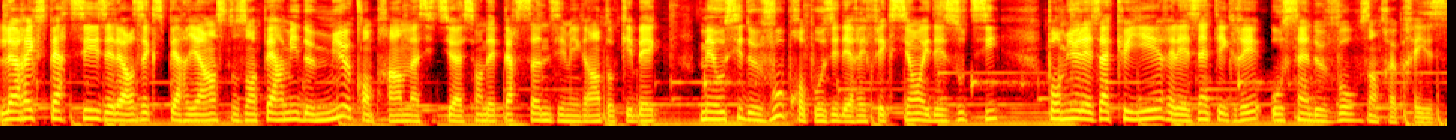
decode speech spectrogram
Leur expertise et leurs expériences nous ont permis de mieux comprendre la situation des personnes immigrantes au Québec, mais aussi de vous proposer des réflexions et des outils pour mieux les accueillir et les intégrer au sein de vos entreprises.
